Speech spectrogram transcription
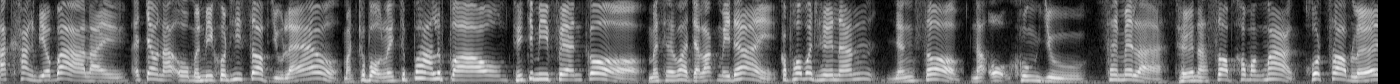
รักข้างเดียวบ้าอะไรไอเจ้านาโอมันมีคนที่ชอบอยู่แล้ว มันก็บอกเลยจะบ้าหรือเปล่า ถึงจะมีแฟนก็ไม่ใช่ว่าจะรักไม่ได้ ก็เพราะว่าเธอนั้นยังชอบนาโอคุงอยู่ ใช่ไหมล่ะ เธอน่ะชอบเขามากๆโคตรชอบเลย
